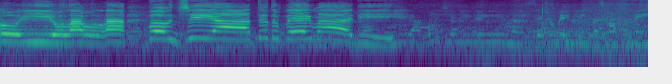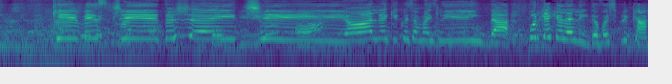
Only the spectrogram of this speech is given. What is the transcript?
Oi, olá, olá. Bom dia, tudo bem, Mari? Bom dia, meninas. Sejam bem-vindas novamente. Que vestido, gente! Olha que coisa mais linda! Por que, que ele é lindo? Eu vou explicar.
